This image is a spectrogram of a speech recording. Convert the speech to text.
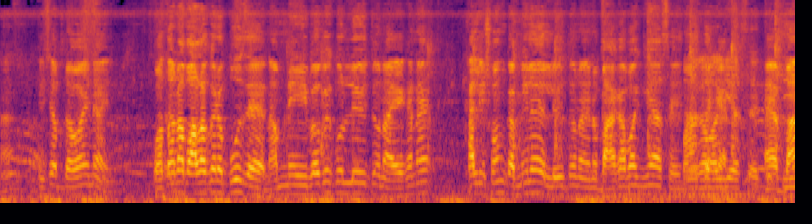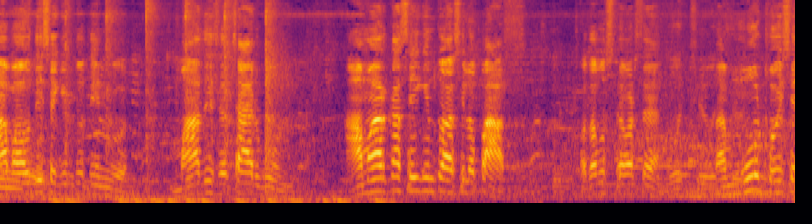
হ্যাঁ? হিসাবটা হয় নাই। কথাটা ভালো করে বুঝেন আপনি এইভাবে করলে হইতো না। এখানে খালি সংখ্যা মিলাই হইতো না ভাগাভাগি আছে। হ্যাঁ বাবাও দিছে কিন্তু তিন গুণ মা দিছে চার গুণ। আমার কাছেই কিন্তু আসিল পাঁচ। কথা বুঝতে পারছেন। মোট হয়েছে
